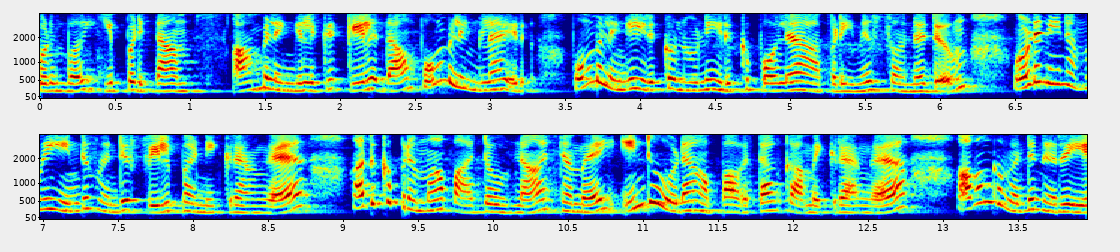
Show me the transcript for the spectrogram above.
குடும்பம் இப்படித்தான்? ஆம்பளைங்களுக்கு கீழே தான் பொம்பளைங்களா இரு பொம்பளைங்க இருக்கணும்னு இருக்கு போல அப்படின்னு சொன்னதும் உடனே நம்ம இந்து வந்து ஃபீல் பண்ணிக்கிறாங்க. அதுக்கப்புறமா பார்த்தோம்னா நம்ம இந்துவோட அப்பாவை தான் காமிக்கிறாங்க. அவங்க வந்து நிறைய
